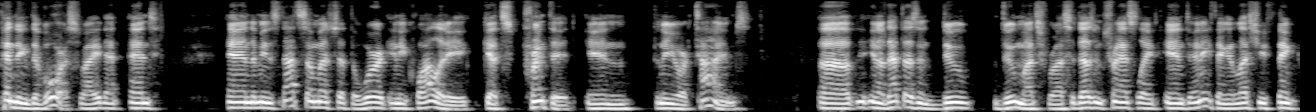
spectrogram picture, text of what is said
pending divorce, right? And, and and I mean, it's not so much that the word inequality gets printed in the New York Times. Uh, you know, that doesn't do do much for us. It doesn't translate into anything unless you think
